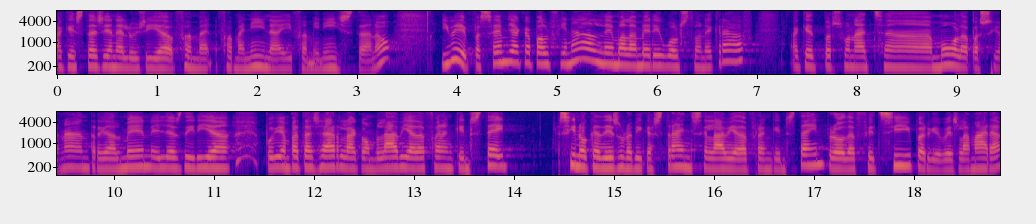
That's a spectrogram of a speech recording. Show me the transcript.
aquesta genealogia femenina i feminista. No? I bé, passem ja cap al final, anem a la Mary Wollstonecraft, aquest personatge molt apassionant realment, ella es diria, podíem batejar-la com l'àvia de Frankenstein, sinó que és una mica estrany ser l'àvia de Frankenstein, però de fet sí, perquè és la mare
